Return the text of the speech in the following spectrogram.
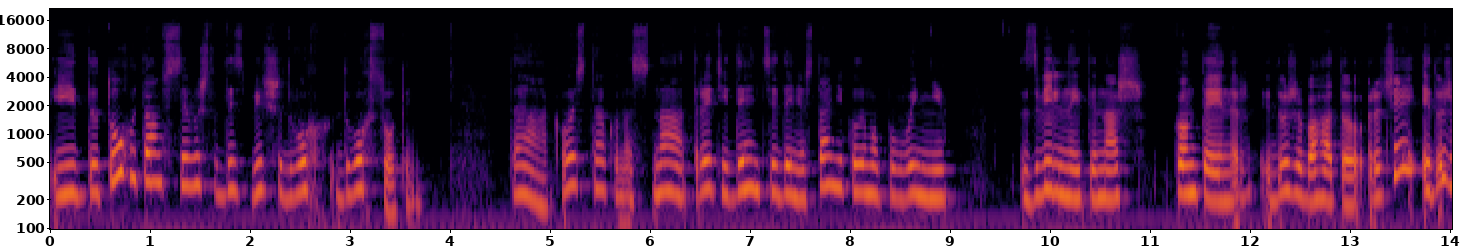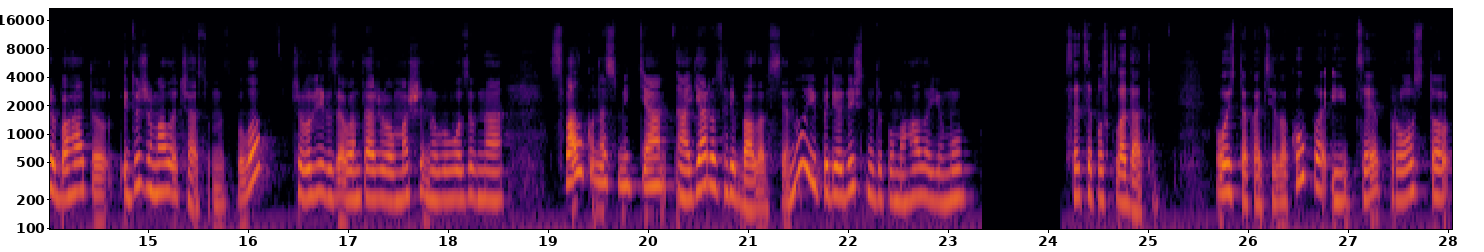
І до того там все вийшло десь більше двох, двох сотень. Так, ось так у нас на третій день, цей день останній, коли ми повинні звільнити наш контейнер. І дуже багато речей, і дуже багато, і дуже мало часу у нас було. Чоловік завантажував машину, вивозив на свалку на сміття, а я розгрібала все. Ну і періодично допомагала йому все це поскладати. Ось така ціла купа, і це просто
